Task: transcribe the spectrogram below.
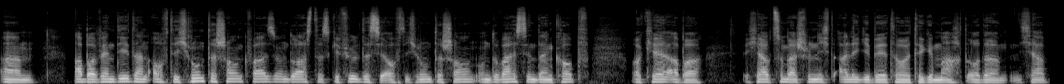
Ähm, aber wenn die dann auf dich runterschauen quasi und du hast das Gefühl, dass sie auf dich runterschauen und du weißt in deinem Kopf, okay, aber ich habe zum Beispiel nicht alle Gebete heute gemacht oder ich habe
